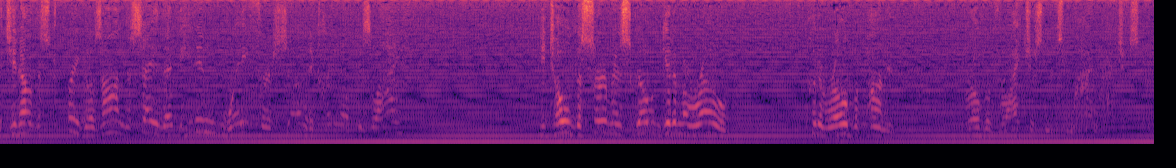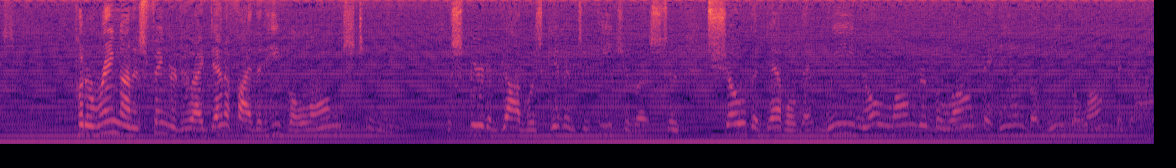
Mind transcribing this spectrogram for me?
But you know, the story goes on to say that he didn't wait for his son to clean up his life. He told the servants go and get him a robe, put a robe upon him, a robe of righteousness, my righteousness, put a ring on his finger to identify that he belongs to me. The Spirit of God was given to each of us to show the devil that we no longer belong to him, but we belong to God.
